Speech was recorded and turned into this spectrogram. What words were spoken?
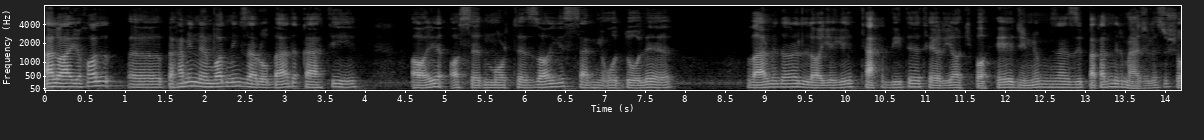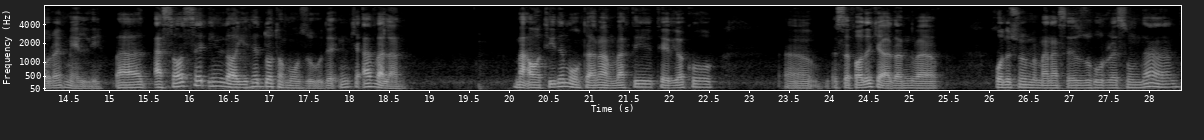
علا حال به همین منوال میگذر و بعد قحطی آقای آسد مرتزای سمیع و دوله ورمیداره لایه تهدید تریاک با ه جیمی می‌زنه زیر بقل میره مجلس شورای ملی. و اساس این لایحه دو تا موضوع بوده. اینکه اولا معاتید محترم وقتی تریاک رو استفاده کردن و خودشون به منصه ظهور رسوندن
